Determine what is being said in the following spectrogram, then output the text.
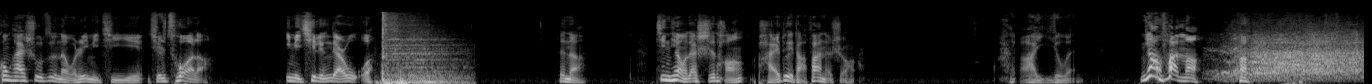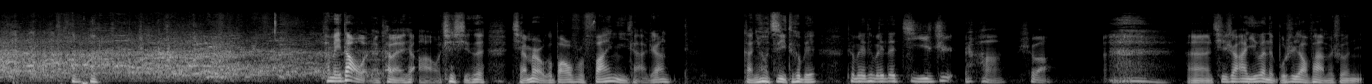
公开数字呢，我是一米七一，其实错了，一米七零点五，真的。今天我在食堂排队打饭的时候，阿姨就问：“你要饭吗？” 还没到我呢，开玩笑啊！我就寻思前面有个包袱翻一下，这样。感觉我自己特别特别特别的机智哈，是吧？嗯，其实阿姨问的不是要饭吗？说你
